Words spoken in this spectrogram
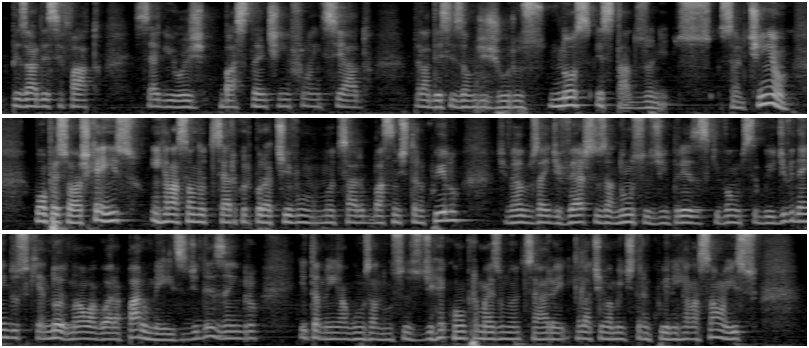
apesar desse fato, segue hoje bastante influenciado pela decisão de juros nos Estados Unidos. Certinho? Bom, pessoal, acho que é isso. Em relação ao noticiário corporativo, um noticiário bastante tranquilo. Tivemos aí diversos anúncios de empresas que vão distribuir dividendos, que é normal agora para o mês de dezembro, e também alguns anúncios de recompra, mas um noticiário relativamente tranquilo em relação a isso.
